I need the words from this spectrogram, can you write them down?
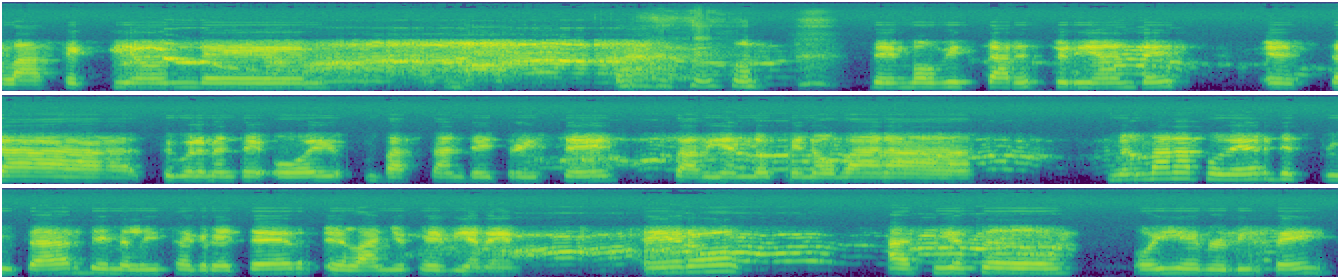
la afección de, de Movistar Estudiantes está seguramente hoy bastante triste sabiendo que no van a no van a poder disfrutar de Melissa Greter el año que viene. Pero así es el, oye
